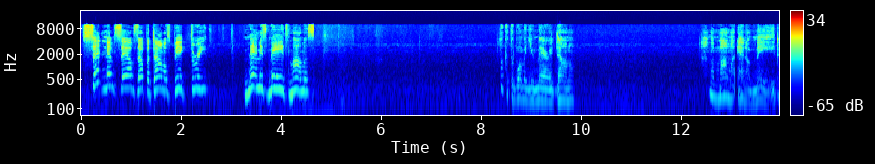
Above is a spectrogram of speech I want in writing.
Setting themselves up for Donald's big three? Mammies, maids, mamas. Look at the woman you married, Donald. I'm a mama and a maid.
